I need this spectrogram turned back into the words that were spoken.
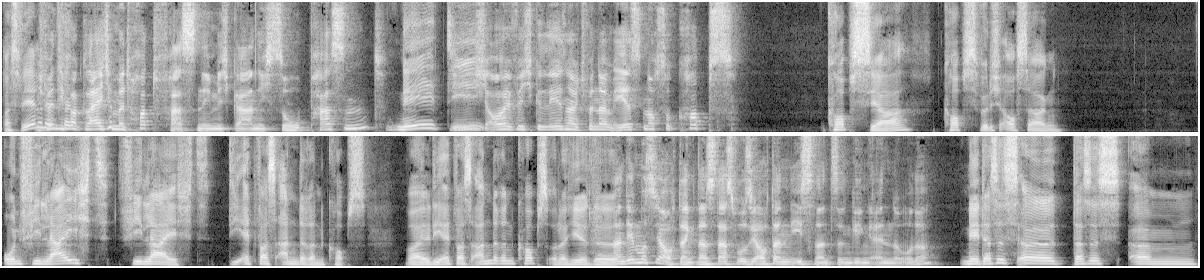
was wäre Ich finde die Ver Vergleiche mit Hot Fuzz nämlich gar nicht so passend, Nee, die die ich häufig gelesen habe. Ich finde am ehesten noch so Cops. Cops, ja. Cops würde ich auch sagen. Und vielleicht, vielleicht die etwas anderen Cops. Weil die etwas anderen Cops oder hier. An dem muss ich auch denken. Das ist das, wo sie auch dann in Island sind gegen Ende, oder? nee, das ist, äh, das ist, ähm,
